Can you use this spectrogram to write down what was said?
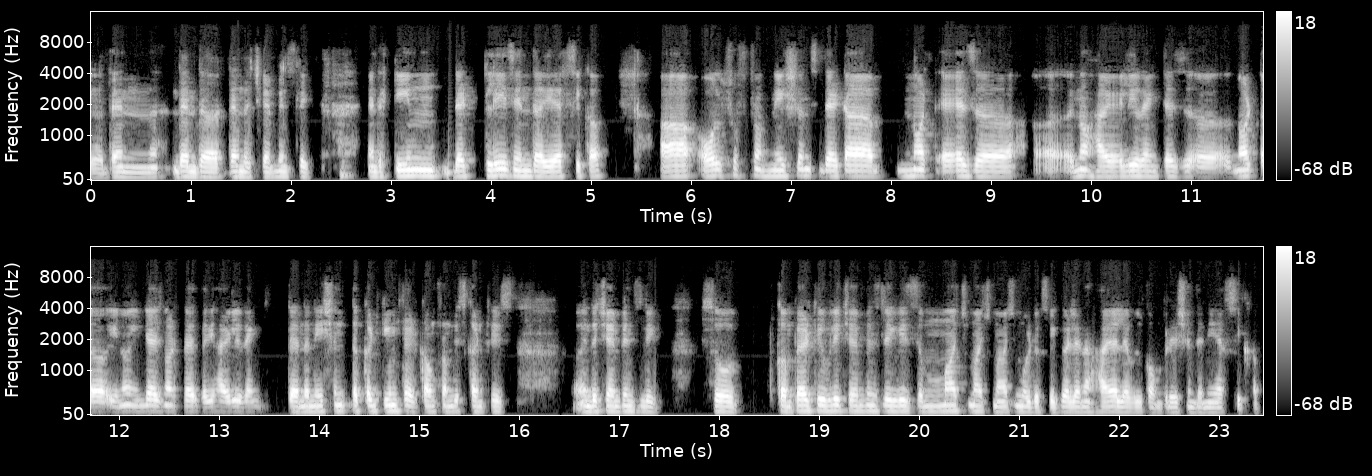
uh, than than the than the Champions League, and the team that plays in the AFC Cup are also from nations that are not as uh, uh, you know highly ranked as uh, not uh, you know India is not very highly ranked than the nation the teams that come from these countries in the Champions League. So comparatively champions league is much much much more difficult and a higher level competition than afc cup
